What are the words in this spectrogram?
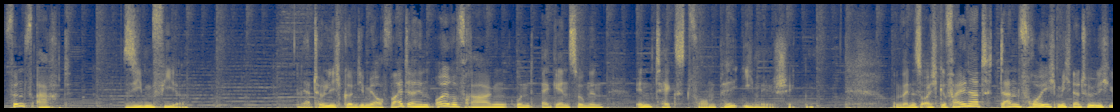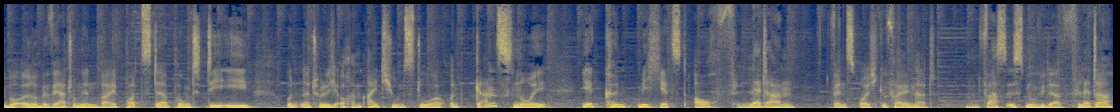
5874. Natürlich könnt ihr mir auch weiterhin eure Fragen und Ergänzungen in Textform per E-Mail schicken. Und wenn es euch gefallen hat, dann freue ich mich natürlich über eure Bewertungen bei podster.de und natürlich auch im iTunes Store. Und ganz neu, ihr könnt mich jetzt auch flattern, wenn es euch gefallen hat. Und was ist nun wieder Flatter?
